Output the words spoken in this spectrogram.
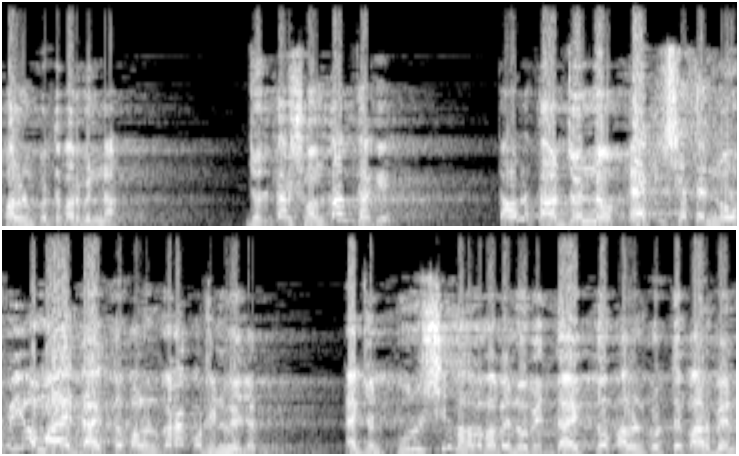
পালন করতে পারবেন না। যদি তার সন্তান থাকে, তাহলে তার জন্য একই সাথে নবী ও মায়ের দায়িত্ব পালন করা কঠিন হয়ে যাবে। একজন পুরুষই ভালোভাবে নবীর দায়িত্ব পালন করতে পারবেন।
